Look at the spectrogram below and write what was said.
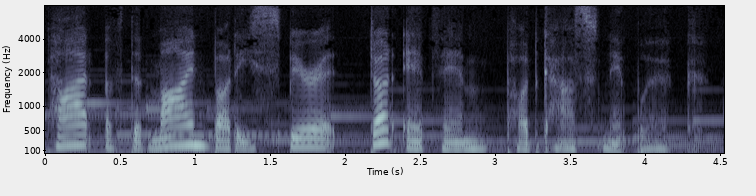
Part of the mindbodyspirit.fm podcast network.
